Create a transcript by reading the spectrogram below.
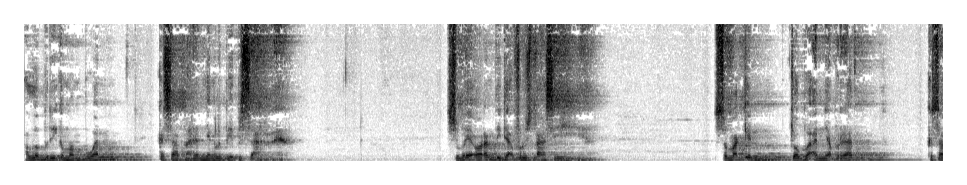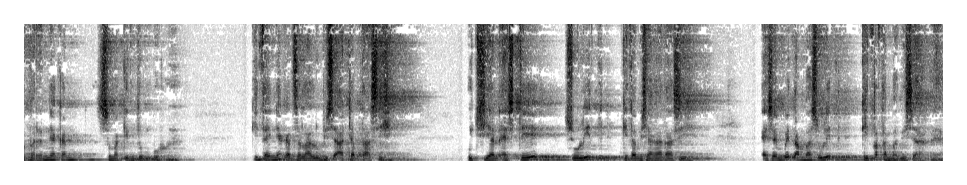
Allah beri kemampuan kesabaran yang lebih besar ya. Supaya orang tidak frustasi ya. Semakin cobaannya berat Kesabarannya kan semakin tumbuh kita ini akan selalu bisa adaptasi. Ujian SD sulit, kita bisa ngatasi. SMP tambah sulit, kita tambah bisa. Ya.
